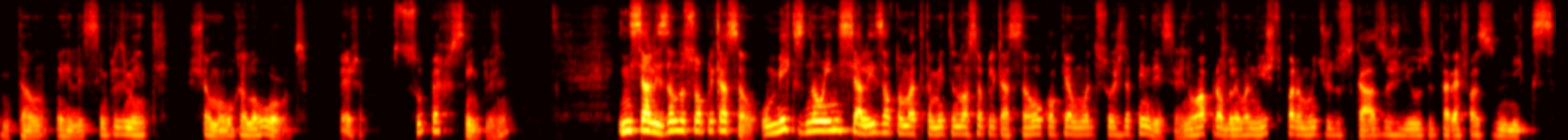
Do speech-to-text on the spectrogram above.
Então, ele simplesmente chamou Hello World. Veja, super simples, né? Inicializando a sua aplicação. O Mix não inicializa automaticamente nossa aplicação ou qualquer uma de suas dependências. Não há problema nisto para muitos dos casos de uso de tarefas Mix.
